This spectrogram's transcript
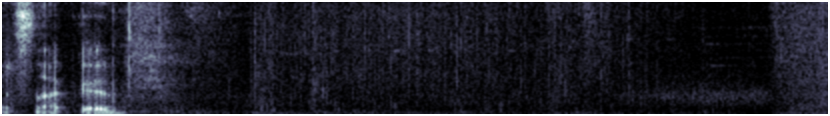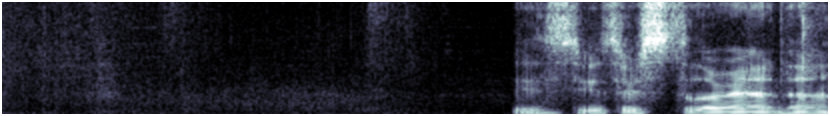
That's not good. These dudes are still around, huh?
